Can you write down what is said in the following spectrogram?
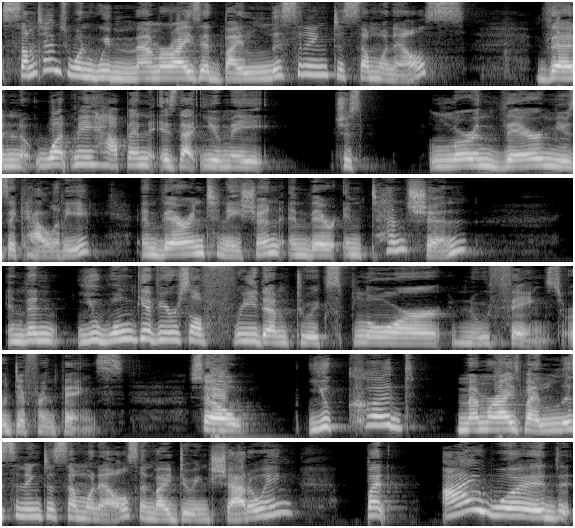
sometimes when we memorize it by listening to someone else, then what may happen is that you may just learn their musicality and their intonation and their intention. And then you won't give yourself freedom to explore new things or different things. So you could memorize by listening to someone else and by doing shadowing. But I would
